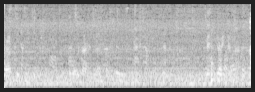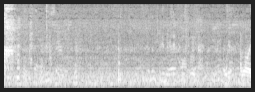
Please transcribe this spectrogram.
ครับใช่ใช่เส้นย่อยจะมาอร่อย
